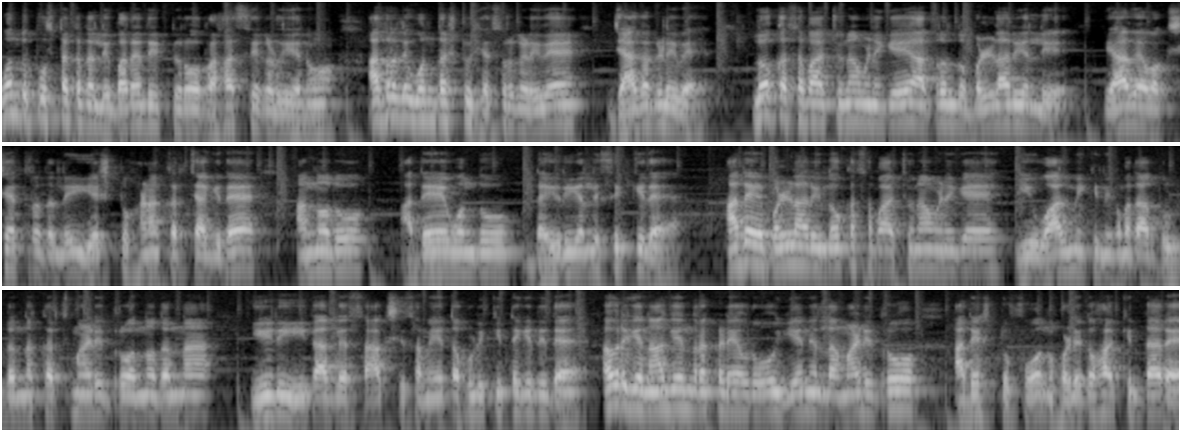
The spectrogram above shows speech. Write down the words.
ಒಂದು ಪುಸ್ತಕದಲ್ಲಿ ಬರೆದಿಟ್ಟಿರೋ ರಹಸ್ಯಗಳು ಏನು? ಅದರಲ್ಲಿ ಒಂದಷ್ಟು ಹೆಸರುಗಳಿವೆ, ಜಾಗಗಳಿವೆ. ಲೋಕಸಭಾ ಚುನಾವಣೆಗೆ ಅದರಲ್ಲೂ ಬಳ್ಳಾರಿಯಲ್ಲಿ ಯಾವ್ಯಾವ ಕ್ಷೇತ್ರದಲ್ಲಿ ಎಷ್ಟು ಹಣ ಖರ್ಚಾಗಿದೆ ಅನ್ನೋದು ಅದೇ ಒಂದು ಡೈರಿಯಲ್ಲಿ ಸಿಕ್ಕಿದೆ. ಅದೇ ಬಳ್ಳಾರಿ ಲೋಕಸಭಾ ಚುನಾವಣೆಗೆ ಈ ವಾಲ್ಮೀಕಿ ನಿಗಮದ ದುಡ್ಡನ್ನು ಖರ್ಚು ಮಾಡಿದ್ರು ಅನ್ನೋದನ್ನ ಇಡಿ ಈಗಾಗಲೇ ಸಾಕ್ಷಿ ಸಮೇತ ಹುಡುಕಿ ತೆಗೆದಿದೆ. ಅವರಿಗೆ ನಾಗೇಂದ್ರ ಕಡೆಯವರು ಏನೆಲ್ಲ ಮಾಡಿದ್ರು? ಅದೆಷ್ಟು ಫೋನ್ ಹೊಡೆದು ಹಾಕಿದ್ದಾರೆ?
